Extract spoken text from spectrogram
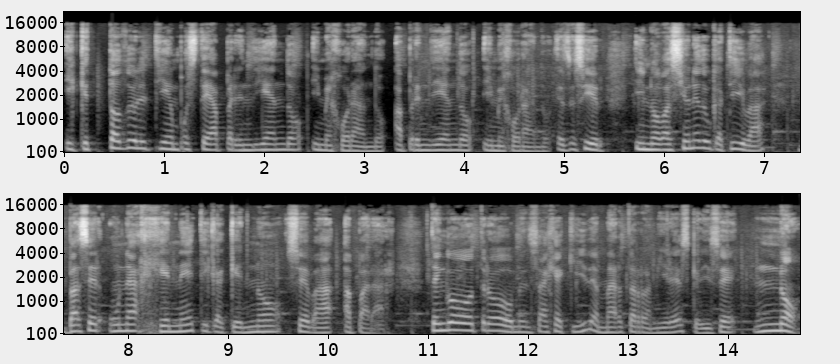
y que todo el tiempo esté aprendiendo y mejorando, aprendiendo y mejorando. Es decir, innovación educativa va a ser una genética que no se va a parar. Tengo otro mensaje aquí de Marta Ramírez que dice, no,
